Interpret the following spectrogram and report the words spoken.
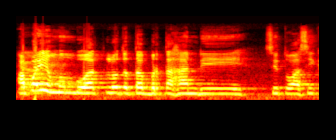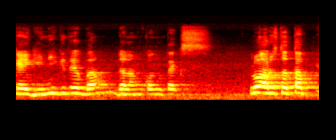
apa yang membuat lo tetap bertahan di situasi kayak gini gitu ya bang dalam konteks lo harus tetap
